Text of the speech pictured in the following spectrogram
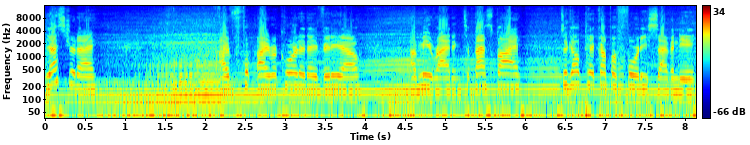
yesterday I, I recorded a video of me riding to Best Buy to go pick up a 4070 uh,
